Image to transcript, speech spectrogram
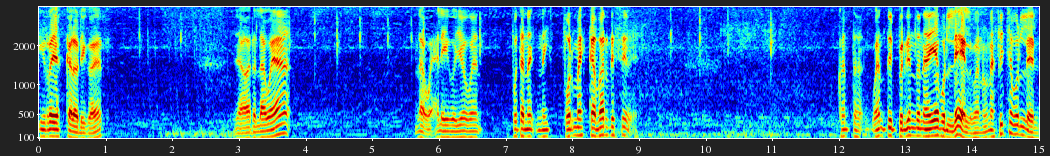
y rayos calóricos, a ver. Y ahora la weá. La weá le digo yo, weón. Puta, no hay, forma de escapar de ese. ¿Cuánto, weón? Estoy perdiendo una vida por level, weón. Una ficha por level.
